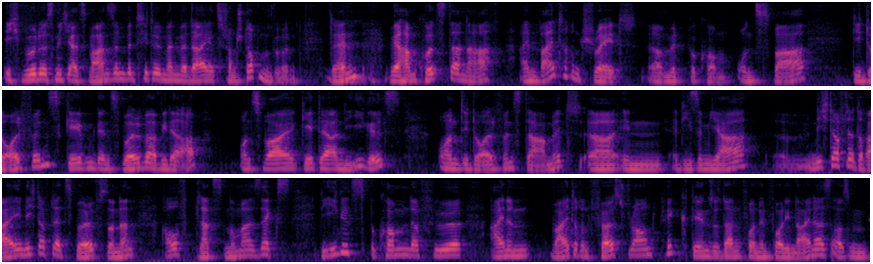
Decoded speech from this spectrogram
ich würde es nicht als Wahnsinn betiteln, wenn wir da jetzt schon stoppen würden. Denn wir haben kurz danach einen weiteren Trade äh, mitbekommen. Und zwar, die Dolphins geben den Zwölfer wieder ab. Und zwar geht er an die Eagles. Und die Dolphins damit äh, in diesem Jahr nicht auf der 3, nicht auf der 12, sondern auf Platz Nummer 6. Die Eagles bekommen dafür einen weiteren First-Round-Pick, den sie dann von den 49ers aus dem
